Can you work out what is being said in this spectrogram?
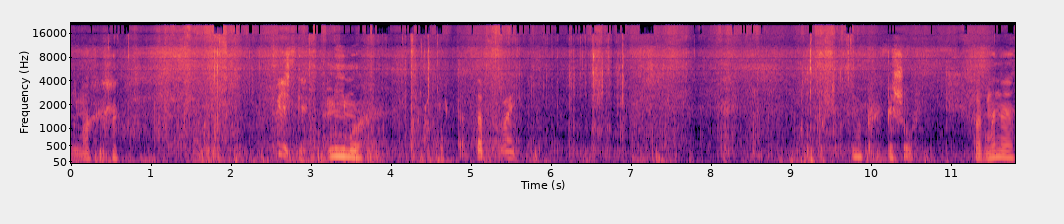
Мімо. Трішки мімо. Та давай. Оп, пішов. Так, в мене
